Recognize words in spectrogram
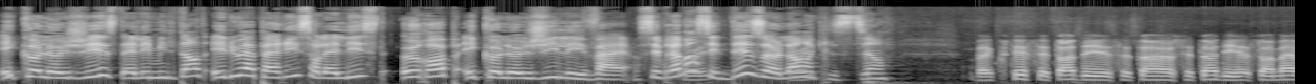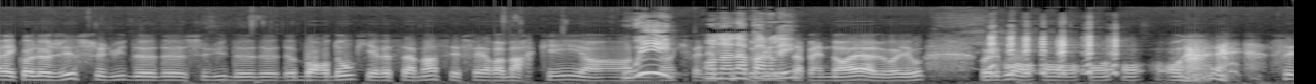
écologiste. Elle est militante élue à Paris sur la liste Europe Écologie Les Verts. C'est vraiment, c'est désolant, Christian. Ben écoutez, c'est un des, c'est un, c'est un des, c'est un maire écologiste, celui de, de celui de, de, de, Bordeaux qui récemment s'est fait remarquer en, oui, disant qu'il fallait on en a parlé. sapin de Noël, voyez-vous. voyez-vous, on, on, on, on c'est,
